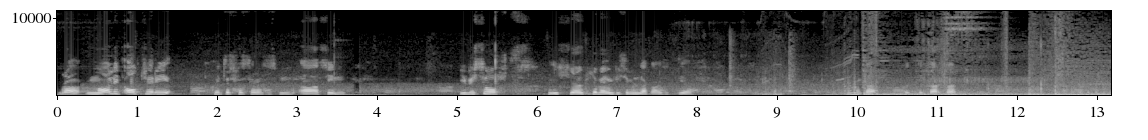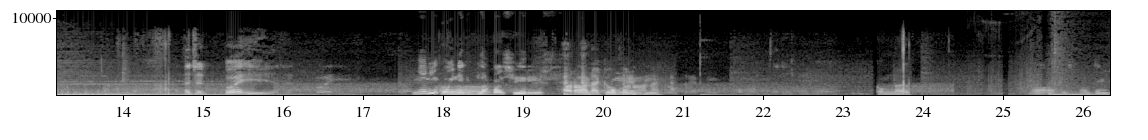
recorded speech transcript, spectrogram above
Bro, Mal het al twee die goeders gister gesien. Ah. Ubisoft, die show MP7 Black Ice teel. Okay, dit is daar goed. Het is oei. Nee, nie oei, net die Black Ice vir hier is. Arana go Kom. Kom nou. Ah, dit is one ding.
